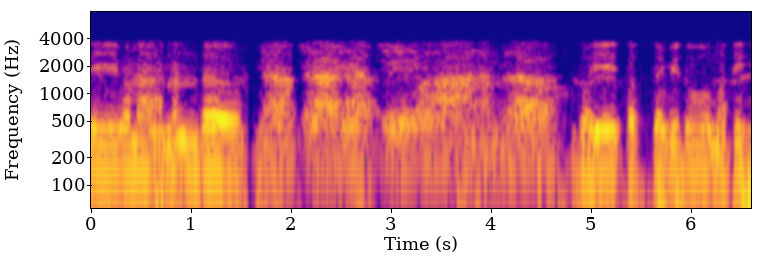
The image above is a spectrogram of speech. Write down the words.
यात्यायात्येवमानन्द द्वये तत्त्वविदो मतिः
